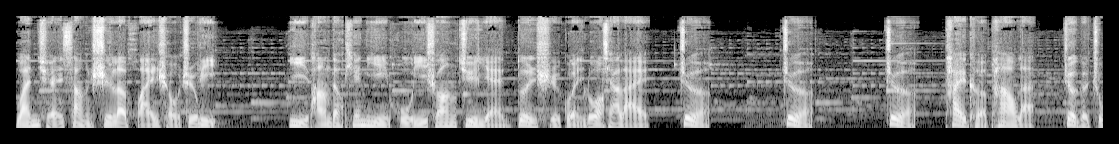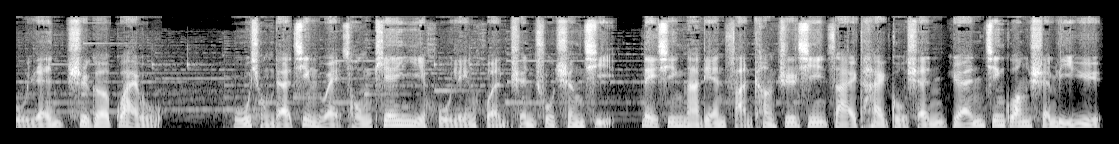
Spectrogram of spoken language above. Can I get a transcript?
完全丧失了还手之力。一旁的天翼虎一双巨眼顿时滚落下来，这、这、这太可怕了！这个主人是个怪物。无穷的敬畏从天翼虎灵魂深处升起，内心那点反抗之心在太古神元金光神力域。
